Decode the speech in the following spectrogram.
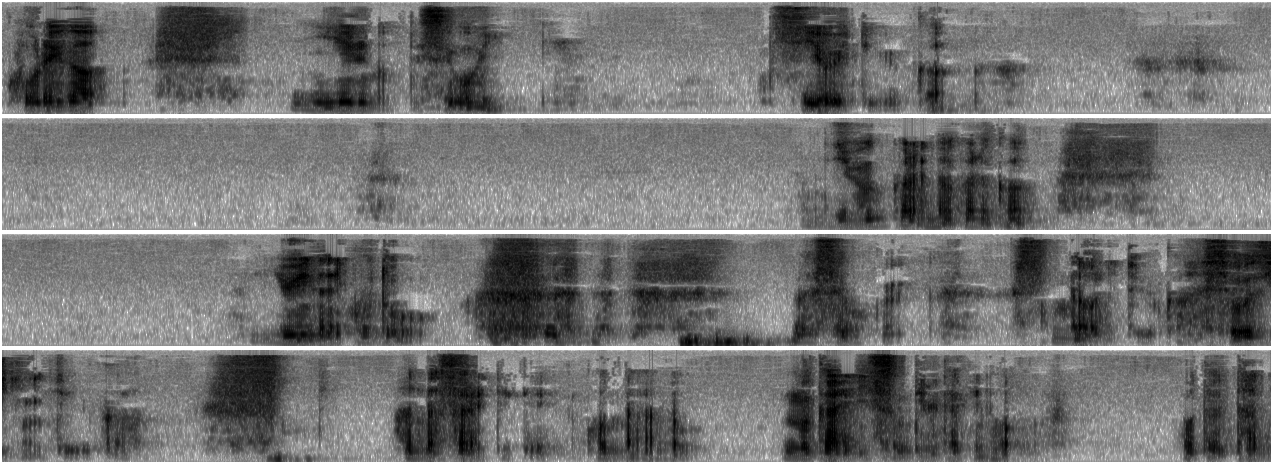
これが言えるのってすごい強いというか、自分からなかなか言えないことを すごく素直にというか、正直にというか、話されてて、こんなあの、向かいに住んでるだけの、本当に他人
